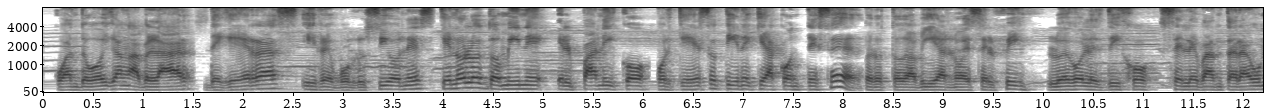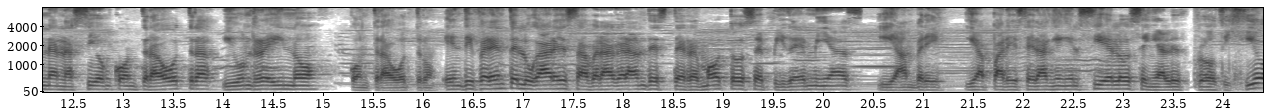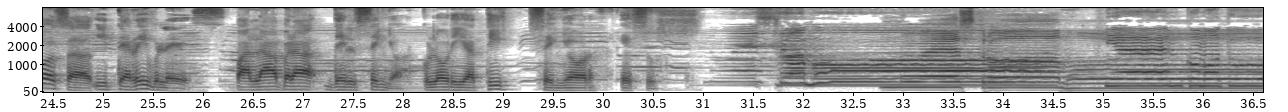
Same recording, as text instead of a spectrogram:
cuando oigan hablar de guerras y revoluciones, que no los domine el pánico porque eso tiene que acontecer, pero todavía no es el fin. Luego les dijo, se levantará una nación contra otra y un reino contra otro. En diferentes lugares habrá grandes terremotos, epidemias y hambre, y aparecerán en el cielo señales prodigiosas y terribles. Palabra del Señor. Gloria a ti, Señor Jesús. Nuestro amor. Nuestro amor. ¿Quién como tú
